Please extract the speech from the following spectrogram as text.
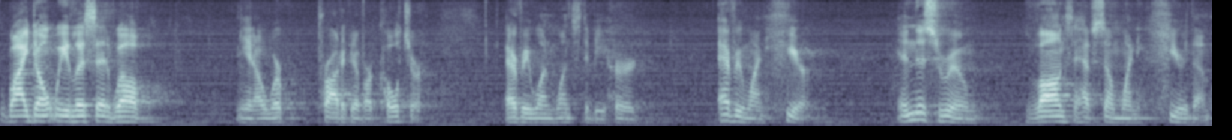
Why don't we listen? Well, you know, we're product of our culture. Everyone wants to be heard. Everyone here in this room longs to have someone hear them.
